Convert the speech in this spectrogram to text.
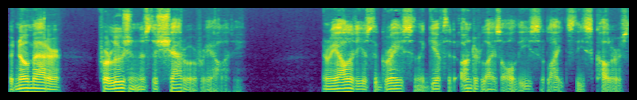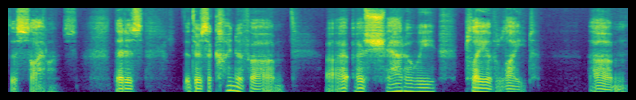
But no matter, for illusion is the shadow of reality. Reality is the grace and the gift that underlies all these lights, these colors, this silence. That is, there's a kind of um, a, a shadowy play of light, um,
